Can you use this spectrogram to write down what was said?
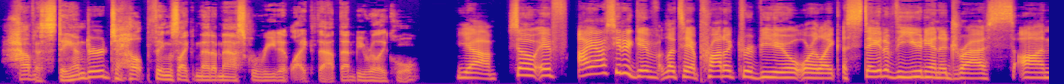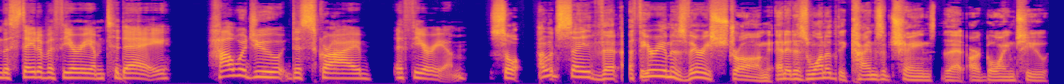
have a standard to help things like MetaMask read it like that. That'd be really cool. Yeah. So if I asked you to give, let's say, a product review or like a state of the union address on the state of Ethereum today, how would you describe Ethereum? So I would say that Ethereum is very strong and it is one of the kinds of chains that are going to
